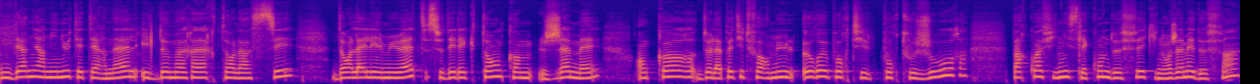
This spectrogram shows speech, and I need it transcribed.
une dernière minute éternelle, ils demeurèrent enlacés dans l'allée muette, se délectant comme jamais encore de la petite formule heureux pour, pour toujours, par quoi finissent les contes de fées qui n'ont jamais de fin?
